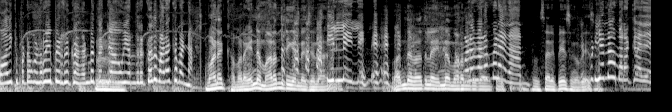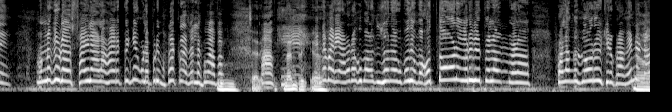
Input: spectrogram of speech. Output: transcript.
பாதிக்கப்பட்டவங்க நிறைய பேர் இருக்காங்க எண்பத்தஞ்சாக உயர்ந்திருக்கிறது. வணக்கம் அண்ணா. வணக்கம் வணக்கம் என்ன நான். இல்ல இல்ல இல்ல. வந்த விதத்துல என்ன மறந்துட்டீங்க? சரி பேசுங்க பேசுங்க. என்ன மறக்கிறது? முன்னுக்கு இவ்வளவு ஸ்டைல் அழகா இருக்கிறீங்க உங்களை எப்படி மறக்கிறா சொல்லுங்க. Okay. நன்றி. என்ன மாதிரி அனுரகுமார் சொன்ன போது முகத்தோட வரவேற்பெல்லாம் வழங்க கௌரவிச்சிருக்காங்க என்னன்னா?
